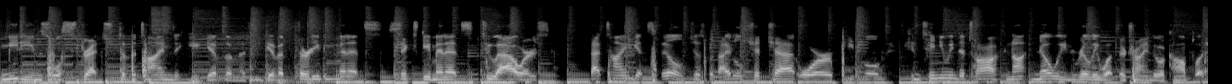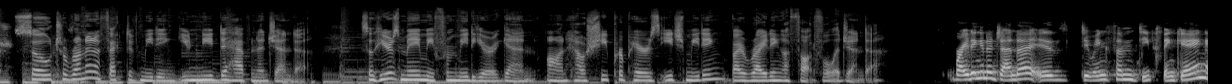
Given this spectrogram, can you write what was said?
meetings will stretch to the time that you give them. If you give it 30 minutes, 60 minutes, two hours, that time gets filled just with idle chit chat or people continuing to talk, not knowing really what they're trying to accomplish. So, to run an effective meeting, you need to have an agenda. So, here's Mamie from Meeteor again on how she prepares each meeting by writing a thoughtful agenda. Writing an agenda is doing some deep thinking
